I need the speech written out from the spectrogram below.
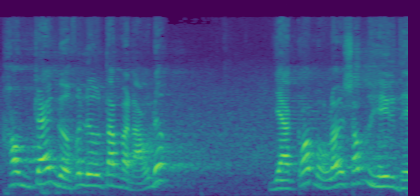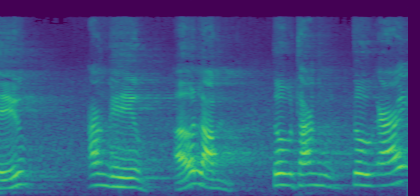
không trái ngược với lương tâm và đạo đức và có một lối sống hiền thiện ăn hiền ở lành tương thân, tương ái,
